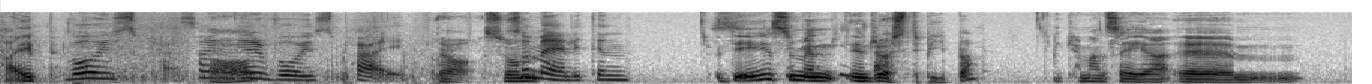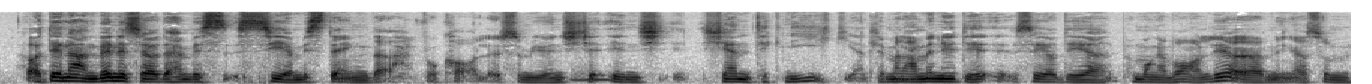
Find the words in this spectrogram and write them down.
Pipe. Voice. Sanger Voice Pipe. Ja, som, Som är en liten... Det är som en, en röstpipa kan man säga. Ehm, ja, den använder sig av det här med semistängda vokaler som ju är en, en känd teknik egentligen. Man använder ju det, sig av det på många vanliga övningar som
